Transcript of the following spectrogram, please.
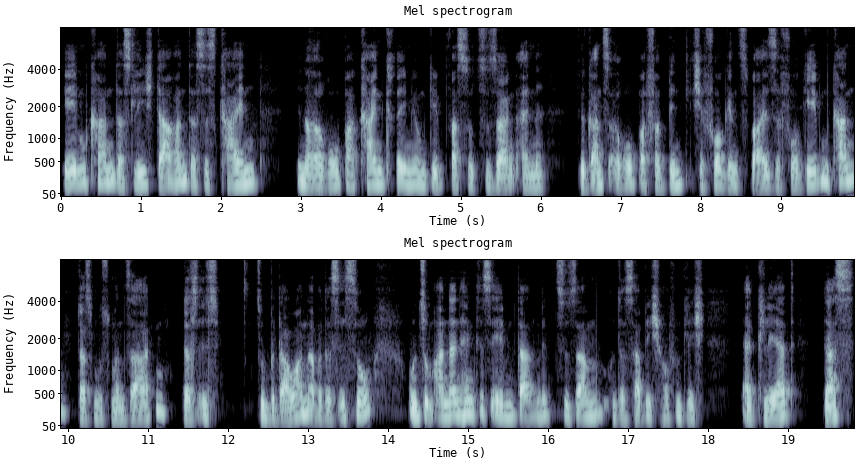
geben kann. Das liegt daran, dass es kein in Europa kein Gremium gibt, was sozusagen eine für ganz Europa verbindliche Vorgehensweise vorgeben kann. Das muss man sagen. Das ist zu bedauern, aber das ist so. Und zum anderen hängt es eben damit zusammen, und das habe ich hoffentlich erklärt, dass äh,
